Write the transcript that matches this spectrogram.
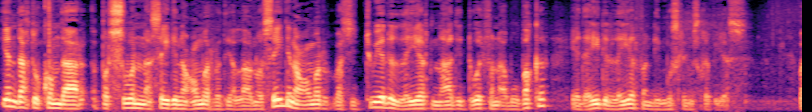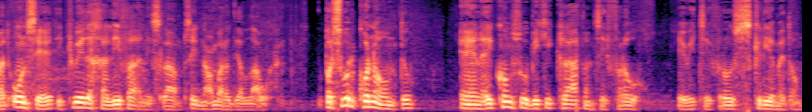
Eendag toe kom daar 'n persoon na Sayyidina Umar radhiyallahu anhu. Sayyidina Umar was die tweede leier na die dood van Abu Bakr, het hy die leier van die moslems gewees. Wat ons sê, die tweede khalifa in Islam, Sayyidina Umar radhiyallahu anhu. Persoon kon na hom toe en hy kom so 'n bietjie klaar van sy vrou. Jy weet sy vrou skree met hom.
